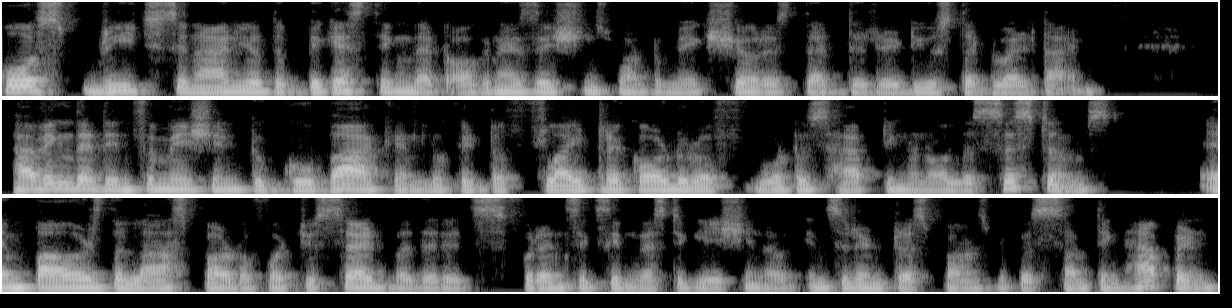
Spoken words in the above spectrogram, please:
post breach scenario, the biggest thing that organizations want to make sure is that they reduce the dwell time. Having that information to go back and look at the flight recorder of what is happening on all the systems empowers the last part of what you said, whether it's forensics investigation or incident response because something happened,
